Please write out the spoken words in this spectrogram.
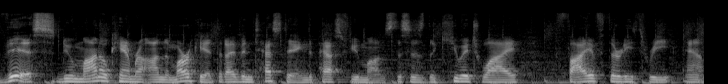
this new mono camera on the market that I've been testing the past few months. This is the QHY 533M.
